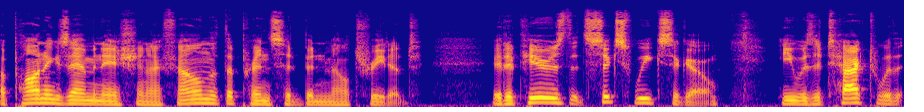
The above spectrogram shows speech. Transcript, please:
Upon examination, I found that the prince had been maltreated. It appears that six weeks ago he was attacked with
